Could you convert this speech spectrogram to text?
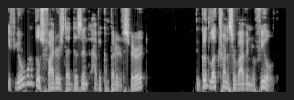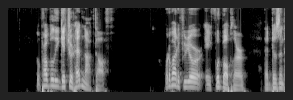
If you're one of those fighters that doesn't have a competitive spirit, then good luck trying to survive in your field. You'll probably get your head knocked off. What about if you're a football player that doesn't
